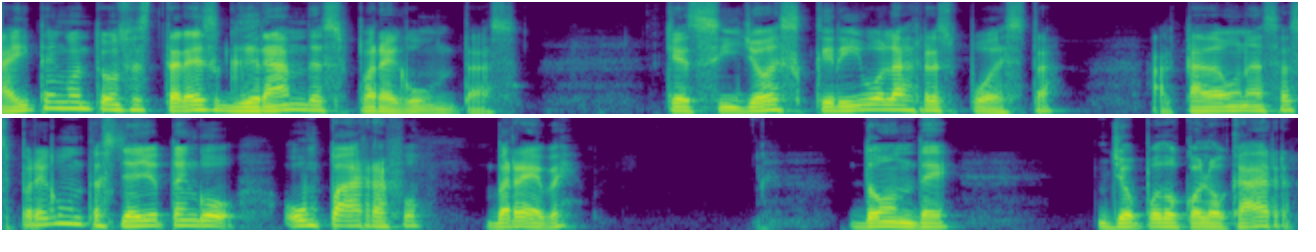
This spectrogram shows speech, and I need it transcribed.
Ahí tengo entonces tres grandes preguntas que si yo escribo la respuesta a cada una de esas preguntas, ya yo tengo un párrafo breve donde yo puedo colocar,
